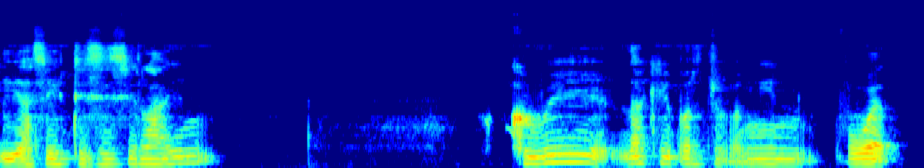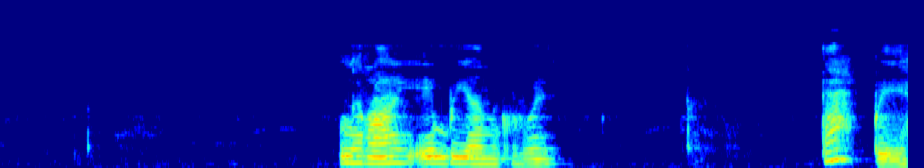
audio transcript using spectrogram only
Iya sih di sisi lain gue lagi perjuangin buat ngeraih impian gue. Tapi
